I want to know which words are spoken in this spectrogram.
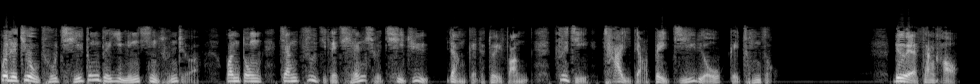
为了救出其中的一名幸存者，关东将自己的潜水器具让给了对方，自己差一点被急流给冲走。六月三号，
